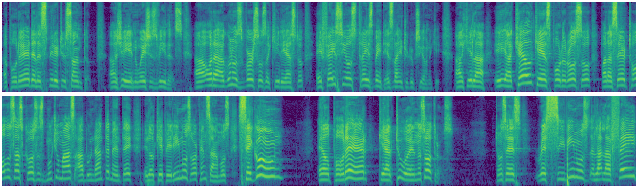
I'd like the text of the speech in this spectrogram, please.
el poder del Espíritu Santo allí en nuestras vidas. Ahora, algunos versos aquí de esto. Efesios 3:20, es la introducción aquí. Aquí la, y aquel que es poderoso para hacer todas las cosas mucho más abundantemente de lo que pedimos o pensamos, según el poder que actúa en nosotros. Entonces, recibimos, la, fe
